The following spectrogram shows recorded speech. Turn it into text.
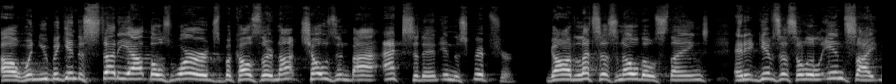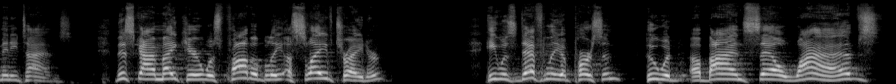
uh, when you begin to study out those words, because they're not chosen by accident in the scripture, God lets us know those things, and it gives us a little insight many times. This guy Machir was probably a slave trader. He was definitely a person who would uh, buy and sell wives.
